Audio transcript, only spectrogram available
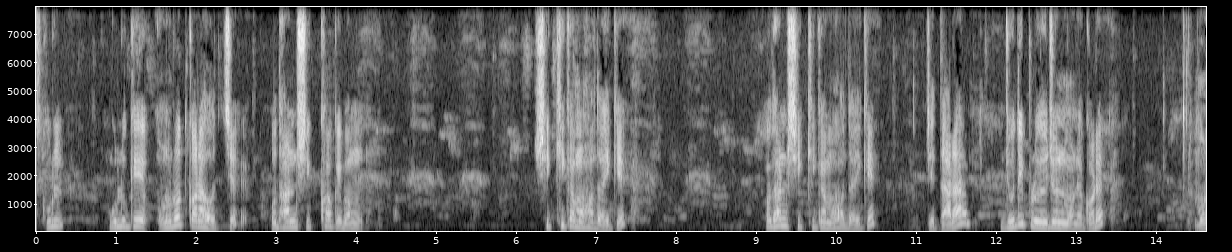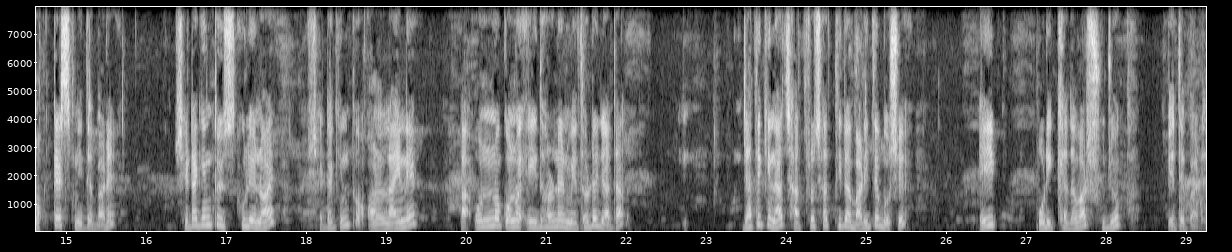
স্কুলগুলোকে অনুরোধ করা হচ্ছে প্রধান শিক্ষক এবং শিক্ষিকা মহোদয়কে, প্রধান শিক্ষিকা মহোদয়কে, যে তারা যদি প্রয়োজন মনে করে মক টেস্ট নিতে পারে, সেটা কিন্তু স্কুলে নয়, সেটা কিন্তু অনলাইনে বা অন্য কোনো এই ধরনের মেথডে যাতা যাতে কিনা ছাত্রছাত্রীরা বাড়িতে বসে এই পরীক্ষা দেওয়ার সুযোগ পেতে পারে।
